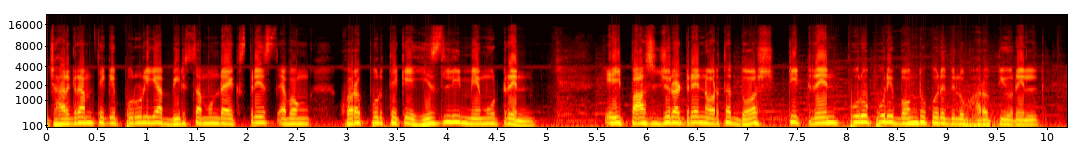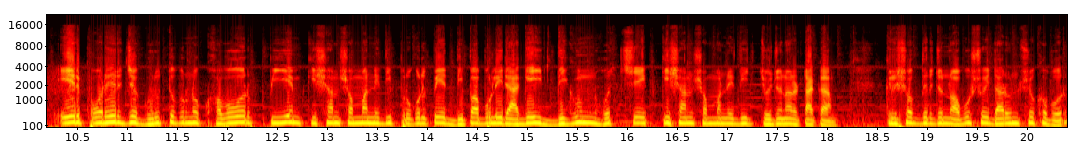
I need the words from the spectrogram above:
ঝাড়গ্রাম থেকে পুরুলিয়া বিরসা মুন্ডা এক্সপ্রেস এবং খড়গপুর থেকে হিজলি মেমো ট্রেন। এই পাঁচ জোড়া ট্রেন অর্থাৎ দশটি ট্রেন পুরোপুরি বন্ধ করে দিল ভারতীয় রেল। এর পরের যে গুরুত্বপূর্ণ খবর পিএম কিষাণ সম্মান নিধি প্রকল্পে দীপাবলির আগেই দ্বিগুণ হচ্ছে কিষাণ সম্মান নিধি যোজনার টাকা। কৃষকদের জন্য অবশ্যই দারুণ সুখবর।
